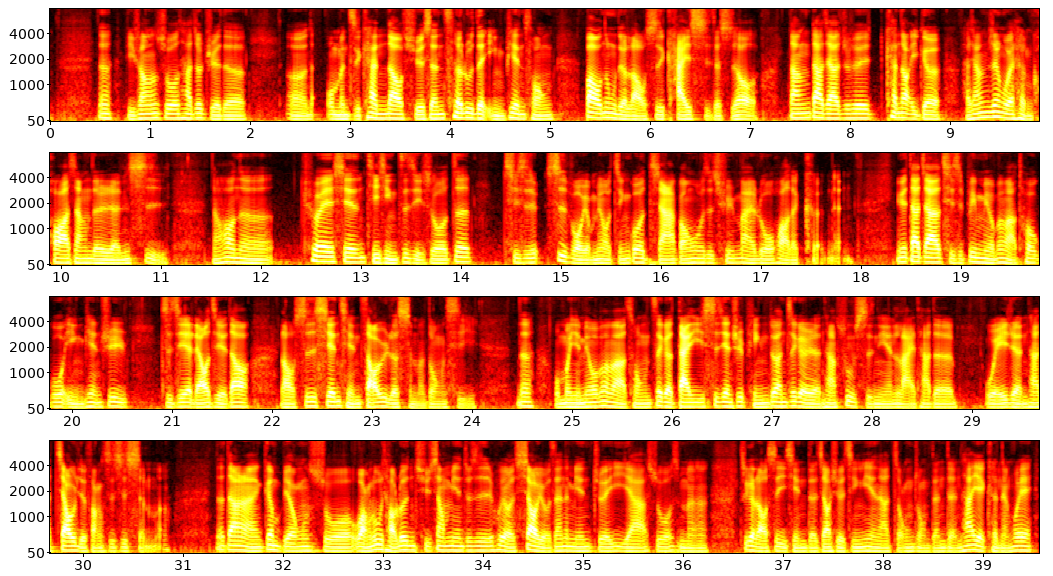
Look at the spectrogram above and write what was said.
那比方说，他就觉得，呃，我们只看到学生侧录的影片从。暴怒的老师开始的时候，当大家就会看到一个好像认为很夸张的人士，然后呢，就会先提醒自己说，这其实是否有没有经过加工或是去脉络化的可能？因为大家其实并没有办法透过影片去直接了解到老师先前遭遇了什么东西，那我们也没有办法从这个单一事件去评断这个人他数十年来他的为人，他教育的方式是什么。那当然更不用说网络讨论区上面，就是会有校友在那边追忆啊，说什么这个老师以前的教学经验啊，种种等等，他也可能会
